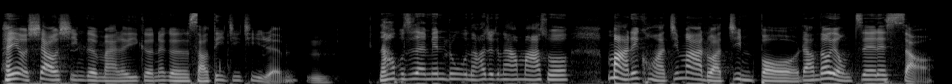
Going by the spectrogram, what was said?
很有孝心的买了一个那个扫地机器人，嗯，然后不是在那边撸，然后就跟他妈说：“妈，你看今嘛多进步，人都用这个扫，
